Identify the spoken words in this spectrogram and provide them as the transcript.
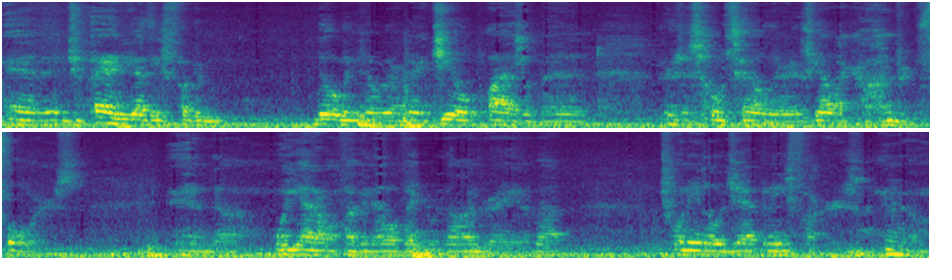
and in Japan you got these fucking buildings over there, man. Keio Plaza, man. And there's this hotel there. It's got like a hundred floors, and uh, we got on a fucking elevator with Andre and about twenty little Japanese fuckers, you know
